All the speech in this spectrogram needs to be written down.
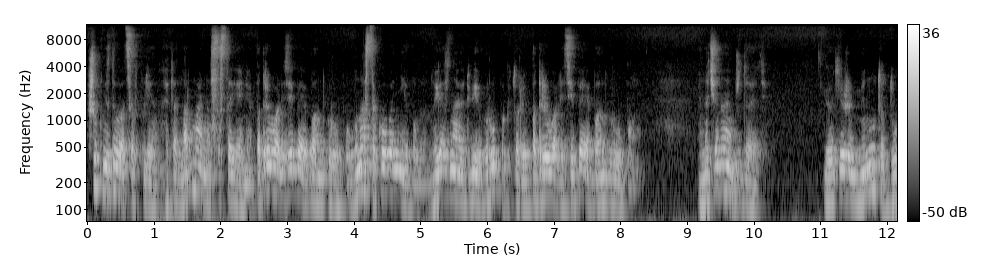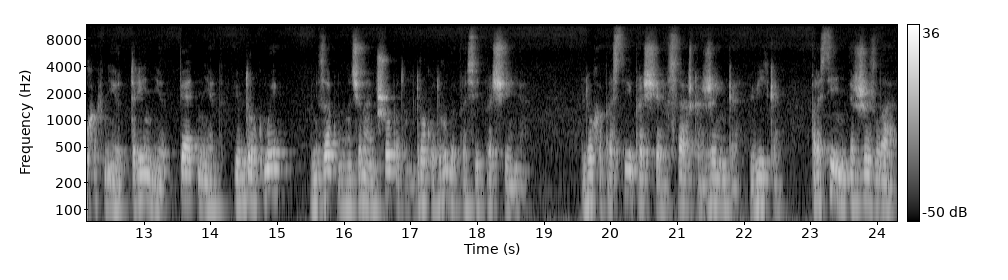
Чтоб не сдаваться в плен, это нормальное состояние. Подрывали себя и бандгруппу. У нас такого не было. Но я знаю две группы, которые подрывали себя и бандгруппу. И начинаем ждать. И вот лежим минута, духов нет, три нет, пять нет. И вдруг мы внезапно начинаем шепотом друг у друга просить прощения. Леха, прости и прощай. Сашка, Женька, Витька – прости и не держи зла.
